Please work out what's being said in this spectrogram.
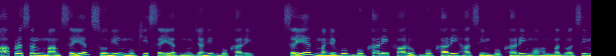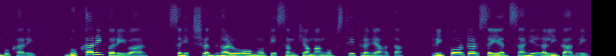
આ પ્રસંગમાં સૈયદ સોહિલ મુખી સૈયદ મુજાહિદ બુખારી સૈયદ મહેબૂબ બુખારી, ફારૂક બુખારી, હાસિમ બુખારી, મોહમ્મદ વસીમ બુખારી. બુખારી પરિવાર સહિત શ્રદ્ધાળુઓ મોટી સંખ્યામાં ઉપસ્થિત રહ્યા હતા. રિપોર્ટર સૈયદ સાહિલ અલી કાદરી.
